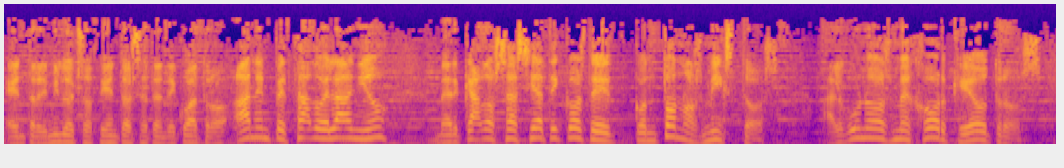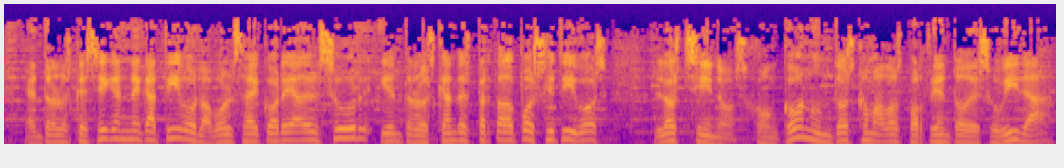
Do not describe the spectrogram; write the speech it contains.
en 3.874. Han empezado el año mercados asiáticos de, con tonos mixtos. Algunos mejor que otros. Entre los que siguen negativos la bolsa de Corea del Sur y entre los que han despertado positivos los chinos. Hong Kong un 2,2% de subida,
